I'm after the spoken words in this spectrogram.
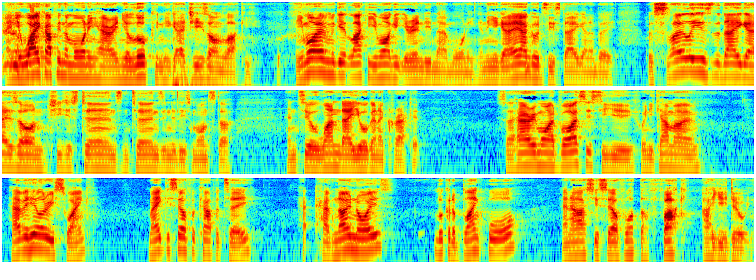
and you wake up in the morning, Harry, and you look and you go, "Geez, I'm lucky." You might even get lucky. You might get your end in that morning, and then you go, "How good's this day going to be?" But slowly, as the day goes on, she just turns and turns into this monster, until one day you're going to crack it. So, Harry, my advice is to you: when you come home, have a Hillary Swank, make yourself a cup of tea, ha- have no noise, look at a blank wall, and ask yourself, what the fuck are you doing?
